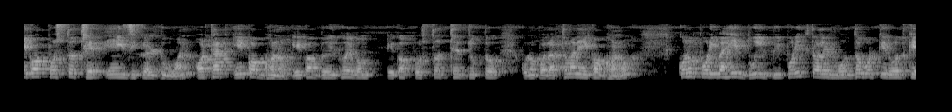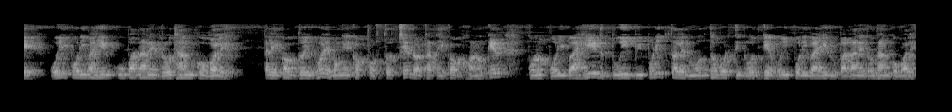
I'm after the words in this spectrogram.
একক প্রস্থচ্ছেদ A is equal to one অর্থাৎ একক ঘনক একক দৈর্ঘ্য এবং একক প্রস্থচ্ছেদ যুক্ত কোনো পদার্থ মানে একক ঘনক। কোনো পরিবাহীর দুই বিপরীত তলের মধ্যবর্তী রোধকে ওই পরিবাহীর উপাদানের রোধাঙ্ক বলে। তাহলে একক দৈর্ঘ্য এবং একক প্রস্তচ্ছেদ অর্থাৎ একক ঘনকের কোনো পরিবাহীর দুই বিপরীত তলের মধ্যবর্তী রোধকে ওই পরিবাহীর উপাদানের রোধাঙ্ক বলে।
